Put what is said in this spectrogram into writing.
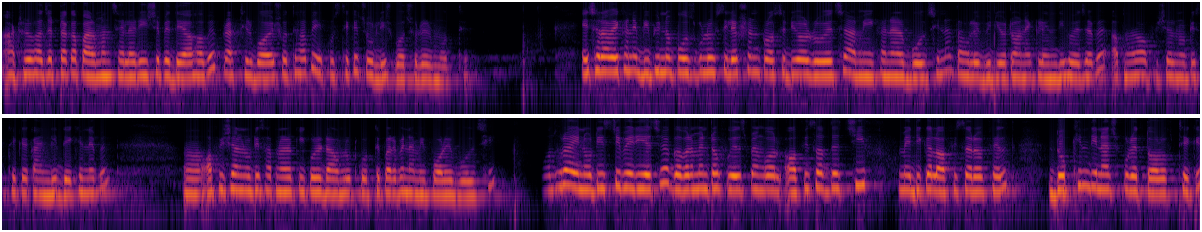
আঠেরো হাজার টাকা পার মান্থ স্যালারি হিসেবে দেওয়া হবে। প্রার্থীর বয়স হতে হবে একুশ থেকে চল্লিশ বছরের মধ্যে। এছাড়াও এখানে বিভিন্ন পোস্টগুলোর সিলেকশন প্রসিডিওর রয়েছে। আমি এখানে আর বলছি না, তাহলে ভিডিওটা অনেক লেন্দি হয়ে যাবে। আপনারা অফিসিয়াল নোটিশ থেকে কাইন্ডলি দেখে নেবেন। অফিসিয়াল নোটিশ আপনারা কী করে ডাউনলোড করতে পারবেন, আমি পরে বলছি। বন্ধুরা, এই নোটিশটি বেরিয়েছে government of West Bengal office of the chief medical officer of health Dakshin দিনাজপুরের তরফ থেকে।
